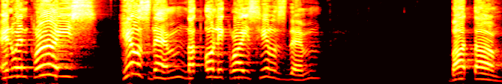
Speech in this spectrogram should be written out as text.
And when Christ heals them, not only Christ heals them, but um,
